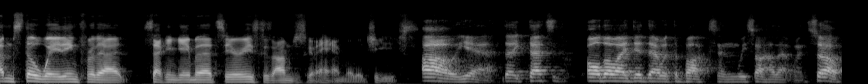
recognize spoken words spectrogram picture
I'm still waiting for that second game of that series because I'm just gonna hammer the Chiefs. Oh yeah, like that's. Although I did that with the Bucks, and we saw how that went. So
